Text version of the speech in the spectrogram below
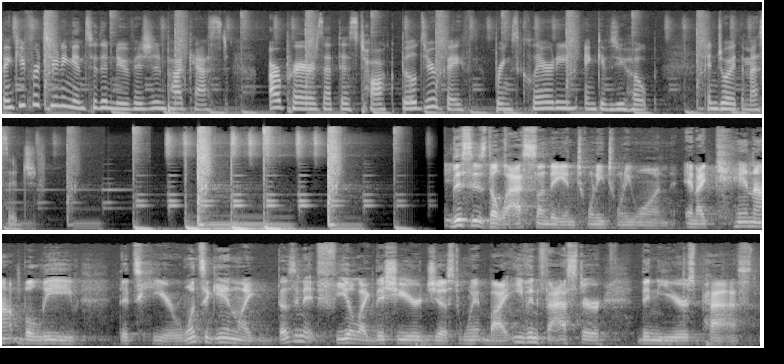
Thank you for tuning into the New Vision podcast. Our prayer is that this talk builds your faith, brings clarity, and gives you hope. Enjoy the message. This is the last Sunday in 2021, and I cannot believe that's here. Once again, like, doesn't it feel like this year just went by even faster than years past?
